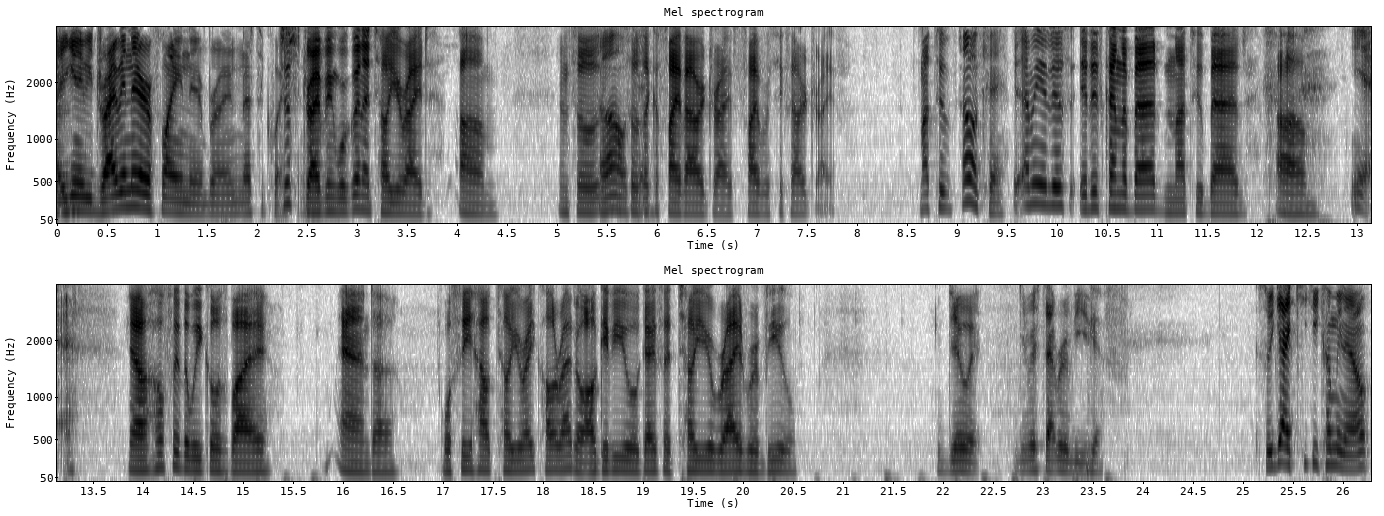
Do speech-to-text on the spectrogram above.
Are you gonna be driving there or flying there, Brian? That's the question. just driving. We're gonna tell you ride. Um, and so Oh, so it's like a five hour drive, five or six hour drive. Not too Oh, okay. I mean, it is it is kind of bad, not too bad. Um, Yeah. yeah, hopefully the week goes by, and uh, we'll see how Telluride, Colorado. I'll give you guys a Telluride review. Do it. Give us that review. Yes. So we got Kiki coming out,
